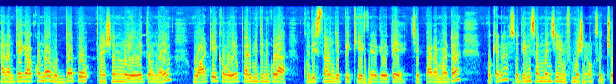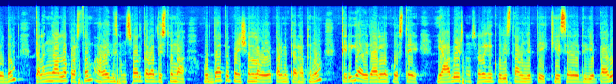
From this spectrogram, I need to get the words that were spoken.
అండ్ అంతేకాకుండా వృద్ధాప్య పెన్షన్లు ఏవైతే ఉన్నాయో వాటి యొక్క వయో పరిమితిని కూడా కుదిస్తామని చెప్పి కేసీఆర్ అయితే చెప్పారన్నమాట. ఓకేనా? సో దీనికి సంబంధించిన ఇన్ఫర్మేషన్ ఒకసారి చూద్దాం. తెలంగాణలో ప్రస్తుతం అరవై ఐదు సంవత్సరాల తర్వాత ఇస్తున్న వృద్ధాప్య పెన్షన్ల వయో పరిమితి అర్హతను తిరిగి అధికారంలోకి వస్తే యాభై సంవత్సరాలకి కుదిస్తామని చెప్పి కేసీఆర్ అయితే చెప్పారు.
